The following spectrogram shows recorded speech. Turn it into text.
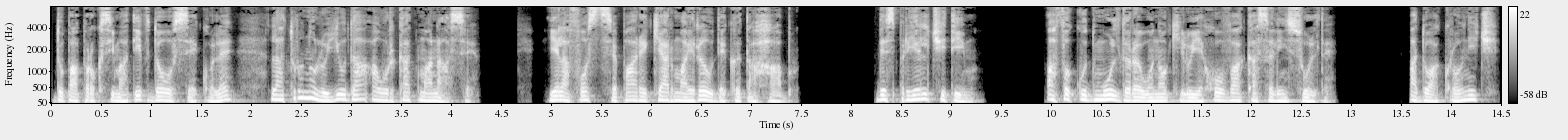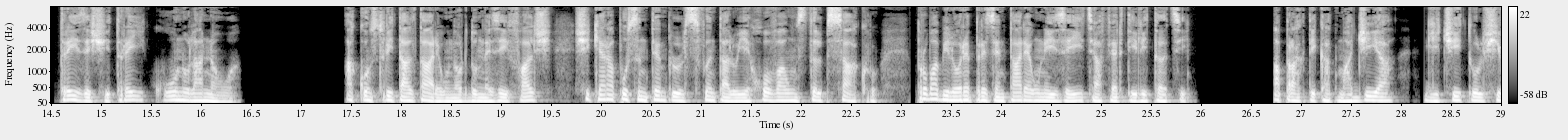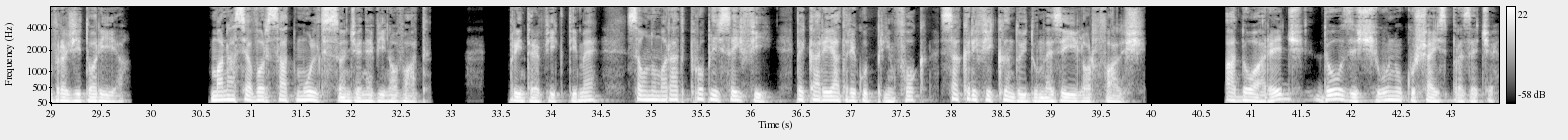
După aproximativ două secole, la tronul lui Iuda a urcat Manase. El a fost, se pare, chiar mai rău decât Ahab. Despre el citim. A făcut mult rău în ochii lui Jehova ca să-l insulte. A doua cronici, 33 cu 1 la 9. A construit altare unor dumnezei falși și chiar a pus în templul sfânt al lui Jehova un stâlp sacru, probabil o reprezentare a unei zeițe a fertilității. A practicat magia, ghicitul și vrăjitoria. Manase a vărsat mult sânge nevinovat. Printre victime s-au numărat proprii săi fii, pe care i-a trecut prin foc, sacrificându-i dumnezeilor falși. A doua regi, 21 cu 16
